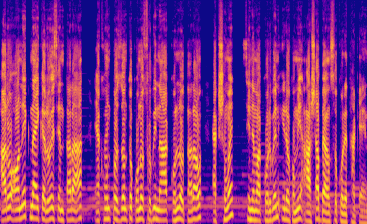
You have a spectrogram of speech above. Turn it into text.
আরও অনেক নায়িকা রয়েছেন তারা। এখন পর্যন্ত কোনো ছবি না করলেও তারাও একসময় সিনেমা করবেন এরকমই আশা ব্যবস্থ করে থাকেন।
